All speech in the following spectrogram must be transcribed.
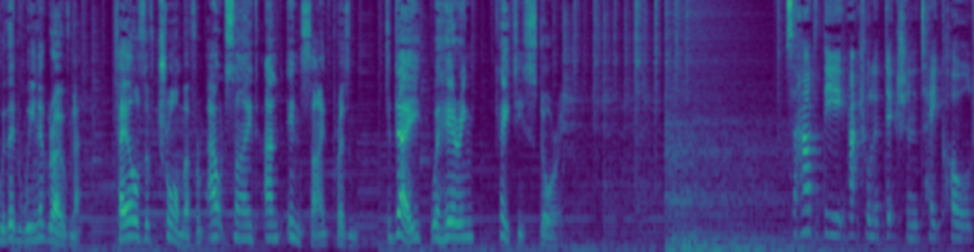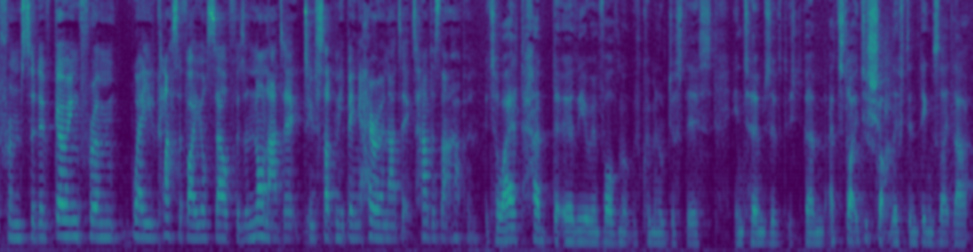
with Edwina Grosvenor, tales of trauma from outside and inside prison. Today, we're hearing Katie's story. So, how did the actual addiction take hold from sort of going from where you classify yourself as a non addict to yeah. suddenly being a heroin addict? How does that happen? So, I had had the earlier involvement with criminal justice in terms of um, I'd started to shoplift and things like that.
